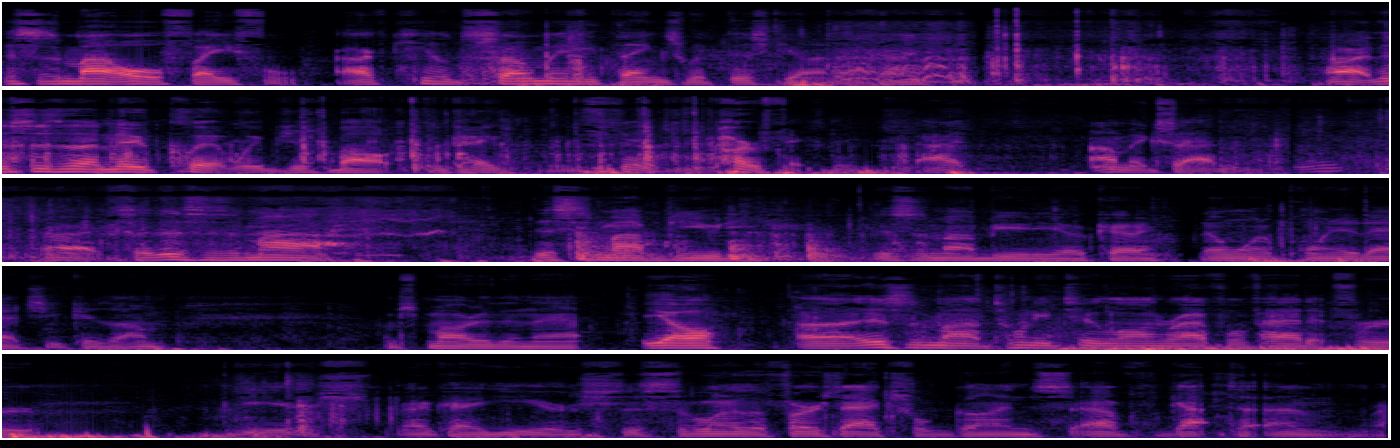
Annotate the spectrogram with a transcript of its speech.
This is my old faithful. I've killed so many things with this gun, okay? All right, this is a new clip we've just bought, okay? It fits perfect. I, I'm excited. All right, so this is my, this is my beauty. This is my beauty, okay? Don't want to point it at you because I'm, I'm smarter than that. Y'all, uh, this is my 22 long rifle. I've had it for years, okay, years. This is one of the first actual guns I've got to own.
